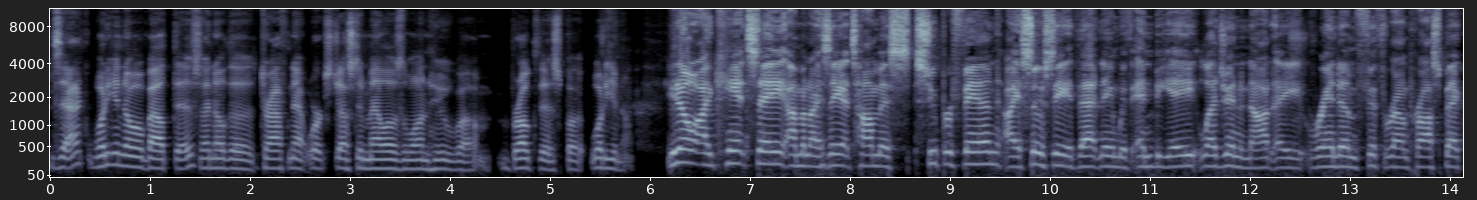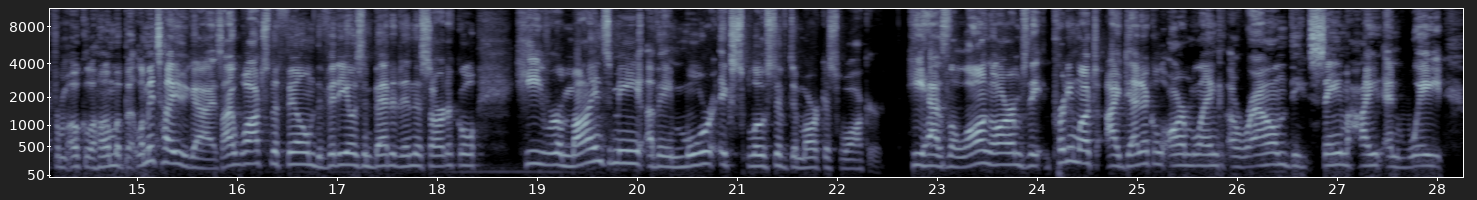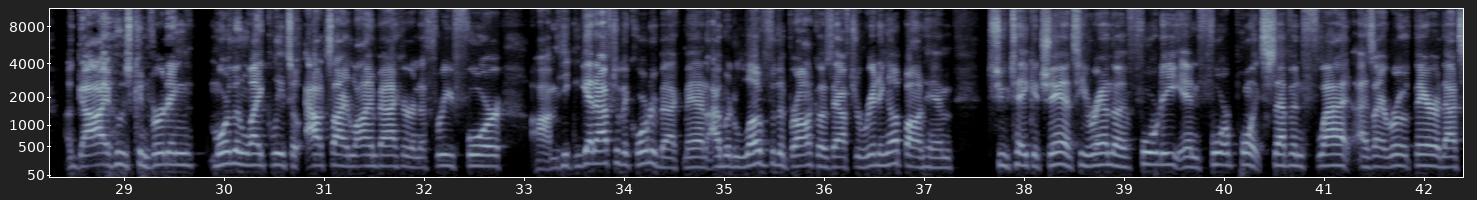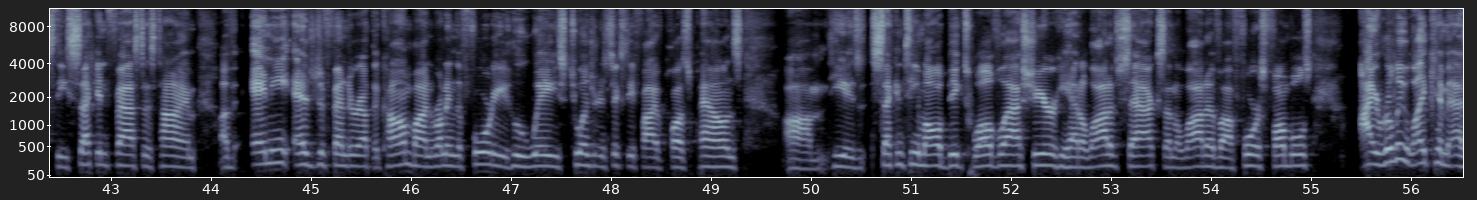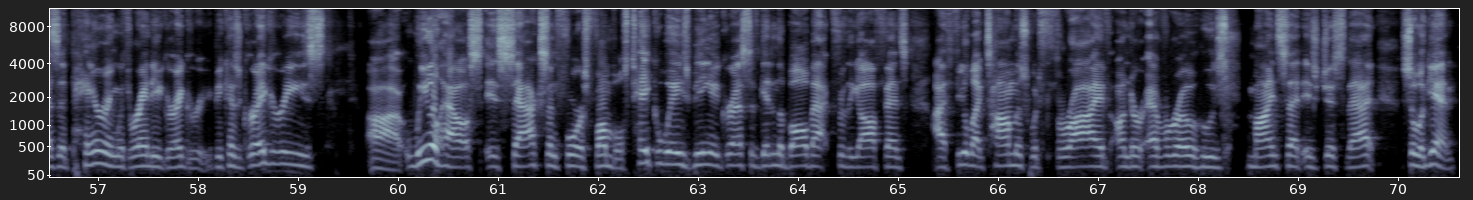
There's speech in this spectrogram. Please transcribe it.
Zach, what do you know about this? I know the Draft Network's Justin Melo is the one who um, broke this, but what do you know? You know, I can't say I'm an Isaiah Thomas super fan. I associate that name with NBA legend and not a random fifth round prospect from Oklahoma. But let me tell you guys, I watched the film, the videos embedded in this article. He reminds me of a more explosive Demarcus Walker. He has the long arms, the pretty much identical arm length, around the same height and weight a guy who's converting more than likely to outside linebacker in a 3 4. Um, he can get after the quarterback, man. I would love for the Broncos, after reading up on him, to take a chance. He ran the 40 in 4.7 flat. As I wrote there, that's the second fastest time of any edge defender at the combine running the 40 who weighs 265 plus pounds. Um, he is second team all Big 12 last year. He had a lot of sacks and a lot of uh, forced fumbles. I really like him as a pairing with Randy Gregory because Gregory's uh, wheelhouse is sacks and forced fumbles, takeaways, being aggressive, getting the ball back for the offense. I feel like Thomas would thrive under Evero, whose mindset is just that. So again,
